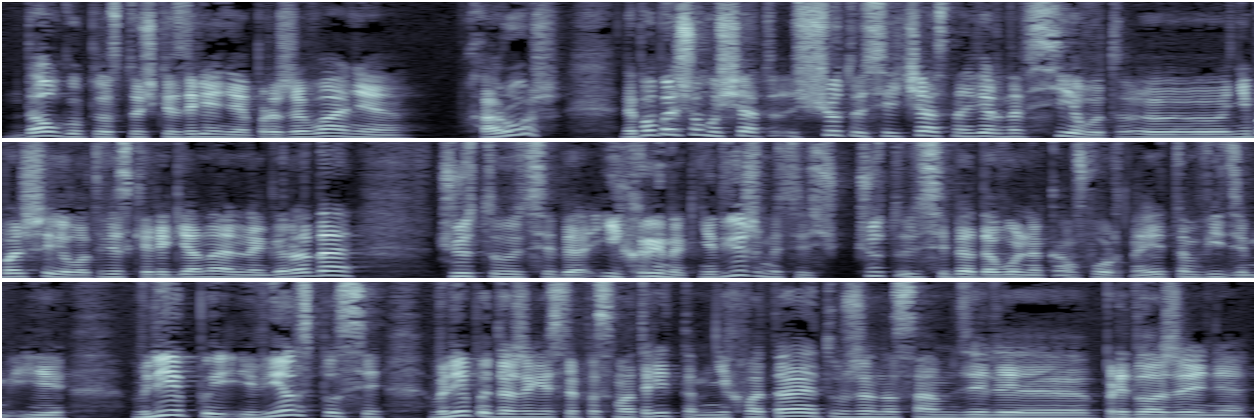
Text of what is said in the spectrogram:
Даугавпилс с точки зрения проживания хорош. Да по большому счету, сейчас, наверное, все вот э, небольшие латвийские региональные города чувствуют себя, их рынок недвижимости чувствует себя довольно комфортно. И это видим и в Лепе, и в Венспилсе. В Лепе даже если посмотреть, там не хватает уже на самом деле предложения.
